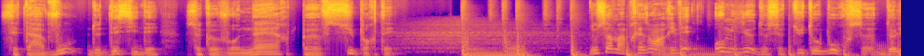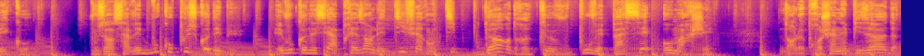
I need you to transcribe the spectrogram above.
C'est à vous de décider ce que vos nerfs peuvent supporter. Nous sommes à présent arrivés au milieu de ce tuto bourse de l'écho. Vous en savez beaucoup plus qu'au début, et vous connaissez à présent les différents types d'ordres que vous pouvez passer au marché. Dans le prochain épisode,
